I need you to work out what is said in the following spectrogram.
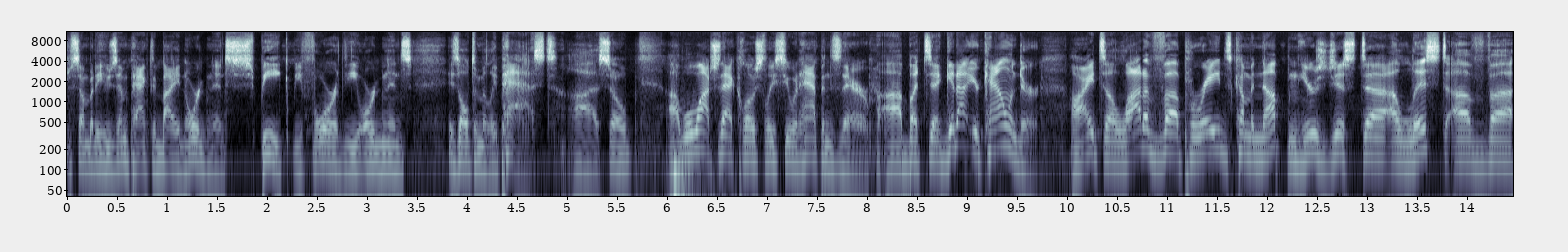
somebody who's impacted by an ordinance speak before the ordinance is ultimately passed. so we'll watch that closely, see what happens there. Uh, but uh, get out your calendar. All right, a lot of uh, parades coming up, and here's just uh, a list of uh,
